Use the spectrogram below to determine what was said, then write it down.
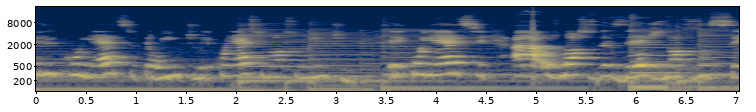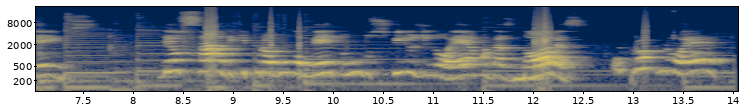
Ele conhece o teu íntimo, Ele conhece o nosso íntimo, Ele conhece ah, os nossos desejos, nossos anseios. Deus sabe que por algum momento um dos filhos de Noé, uma das noras, o próprio Noé,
